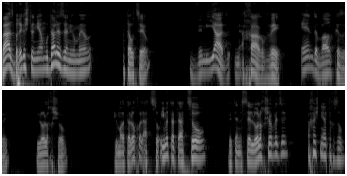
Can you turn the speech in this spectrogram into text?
ואז ברגע שאתה נהיה מודע לזה, אני אומר, אתה עוצר, ומיד, מאחר ואין דבר כזה לא לחשוב, כלומר, אתה לא יכול לעצור. אם אתה תעצור ותנסה לא לחשוב את זה, אחרי שנייה תחזור.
